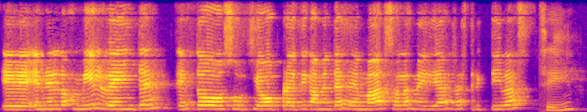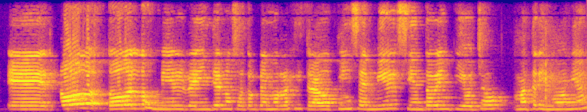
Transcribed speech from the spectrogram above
Eh, en el 2020, esto surgió prácticamente desde marzo, las medidas restrictivas. Sí. Eh, todo, todo el 2020 nosotros hemos registrado 15.128 matrimonios.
